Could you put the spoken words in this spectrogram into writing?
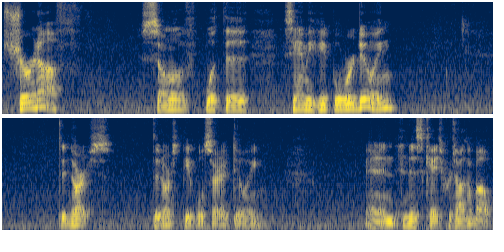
sure enough, some of what the Sami people were doing, the Norse, the Norse people started doing. And in, in this case, we're talking about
